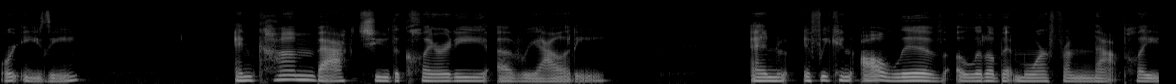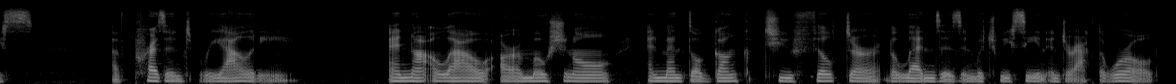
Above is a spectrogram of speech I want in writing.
or easy, and come back to the clarity of reality. And if we can all live a little bit more from that place of present reality and not allow our emotional and mental gunk to filter the lenses in which we see and interact the world,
